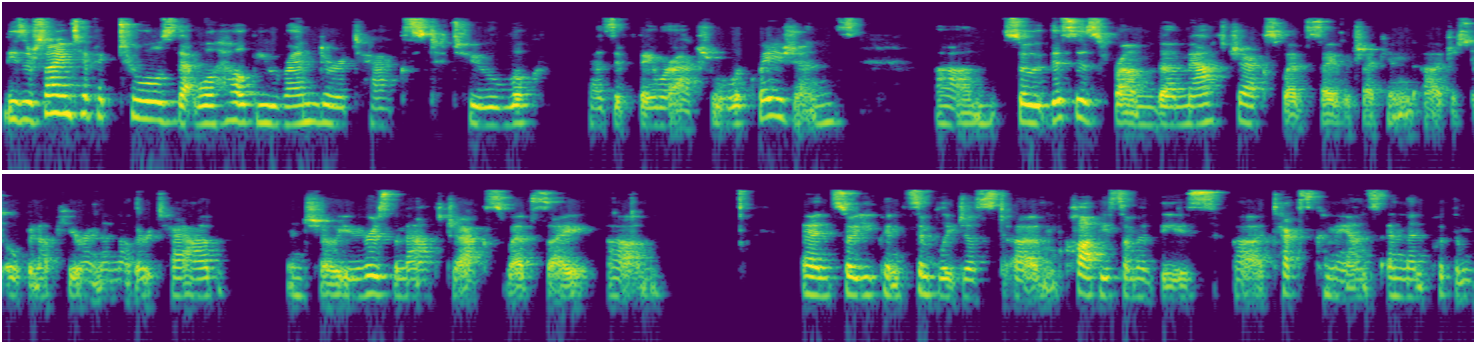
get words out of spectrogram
These are scientific tools that will help you render text to look as if they were actual equations. Um, so this is from the MathJax website, which I can uh, just open up here in another tab and show you. Here's the MathJax website. Um, and so you can simply just um, copy some of these uh, text commands and then put them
